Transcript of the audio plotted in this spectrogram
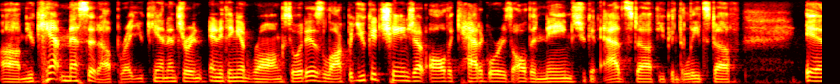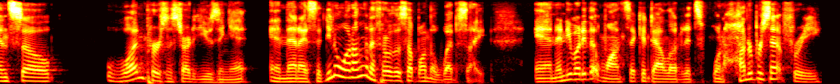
um, you can't mess it up right? You can't enter in anything in wrong. So it is locked but you could change out all the categories all the names. You can add stuff. You can delete stuff. And so one person started using it and then i said you know what? I'm going to throw this up on the website. And anybody that wants it can download it. It's 100% free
